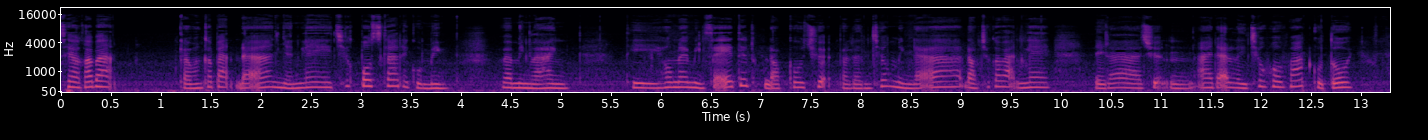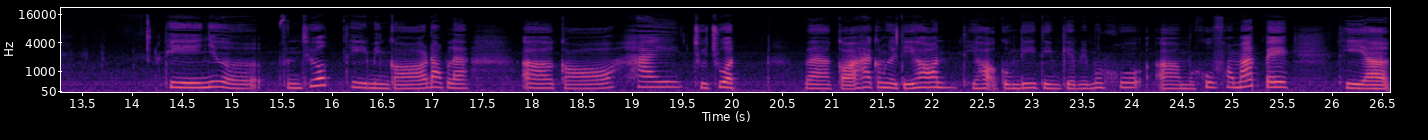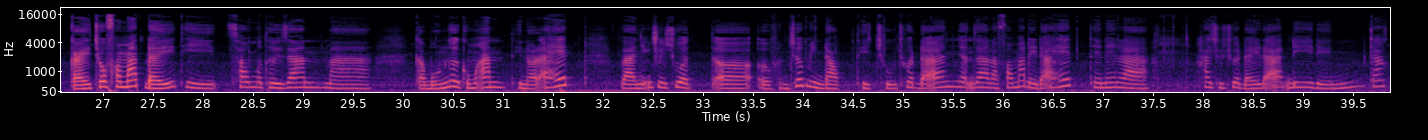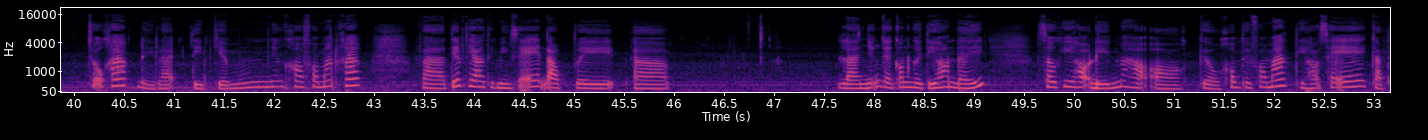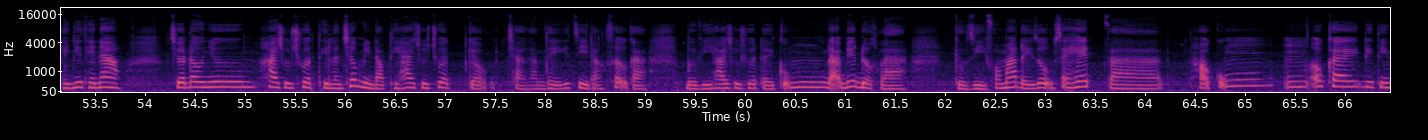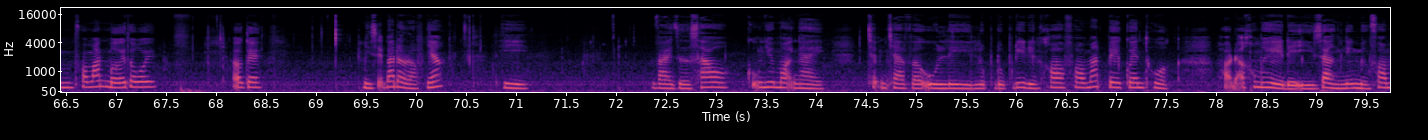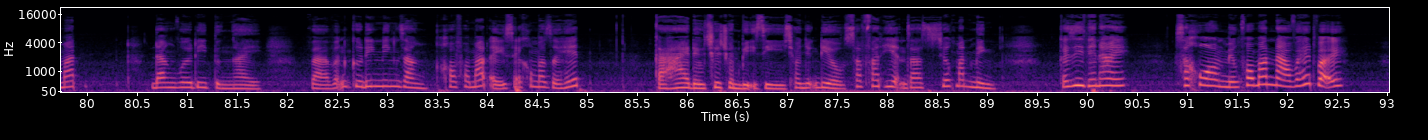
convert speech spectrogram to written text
Xin chào các bạn. Cảm ơn các bạn đã nhấn nghe chiếc postcard này của mình Và mình là Hành. Thì hôm nay mình sẽ tiếp tục đọc câu chuyện Và lần trước mình đã đọc cho các bạn nghe. Đấy là chuyện ai đã lấy chiếc format của tôi. Thì như ở phần trước Thì mình có đọc là uh, Có hai chú chuột Và có hai con người tí hon Thì họ cùng đi tìm kiếm đến một khu, uh, một khu format P thì uh, cái chỗ format đấy thì sau một thời gian mà cả bốn người cùng ăn thì nó đã hết. Và những chú chuột uh, ở phần trước mình đọc thì chú chuột đã nhận ra là format đấy đã hết. Thế nên là hai chú chuột đấy đã đi đến các chỗ khác để lại tìm kiếm những kho format khác. Và tiếp theo thì mình sẽ đọc về uh, là những cái con người tí hon đấy sau khi họ đến mà họ ờ, kiểu không thấy format thì họ sẽ cảm thấy như thế nào? Chứ đâu như hai chú chuột thì lần trước mình đọc thì hai chú chuột kiểu chả cảm thấy cái gì đáng sợ cả. Bởi vì hai chú chuột đấy cũng đã biết được là kiểu gì format đấy rồi cũng sẽ hết và họ cũng um, ok đi tìm format mới thôi. Ok mình sẽ bắt đầu đọc nhé thì vài giờ sau cũng như mọi ngày chậm chạp và ù lì lục đục đi đến kho format B quen thuộc. Họ đã không hề để ý rằng những miếng format đang vơi đi từng ngày và vẫn cứ đinh ninh rằng kho format ấy sẽ không bao giờ hết. Cả hai đều chưa chuẩn bị gì cho những điều sắp phát hiện ra trước mắt mình. Cái gì thế này? Sao không còn miếng format nào với hết vậy?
